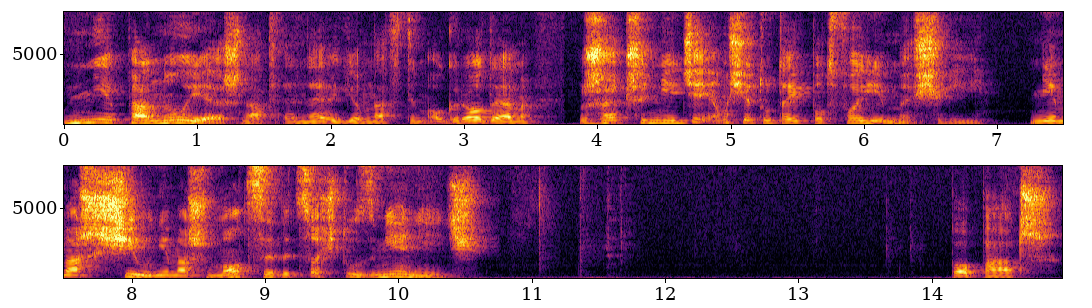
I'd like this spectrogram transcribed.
Nie panujesz nad energią, nad tym ogrodem. Rzeczy nie dzieją się tutaj po twojej myśli. Nie masz sił, nie masz mocy, by coś tu zmienić. Popatrz,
